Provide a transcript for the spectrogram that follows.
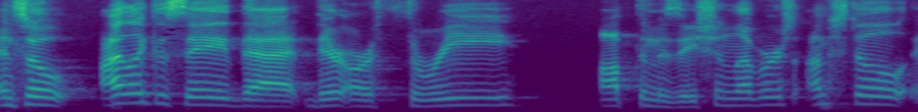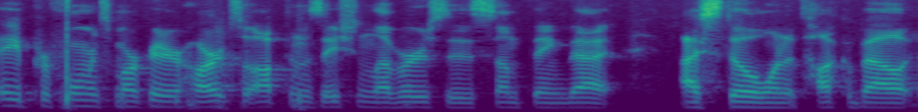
And so I like to say that there are three optimization levers. I'm still a performance marketer at heart, so optimization levers is something that I still want to talk about.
